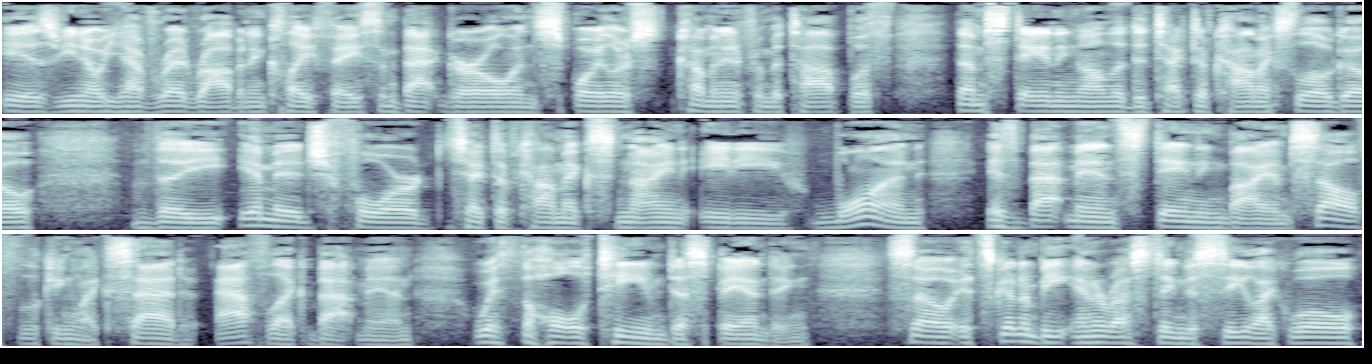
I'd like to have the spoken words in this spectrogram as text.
is, you know, you have Red Robin and Clayface and Batgirl and spoilers coming in from the top with them standing on the Detective Comics logo. The image for Detective Comics 981 is Batman standing by himself looking like sad Affleck Batman with the whole team disbanding. So it's going to be interesting to see like, well,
